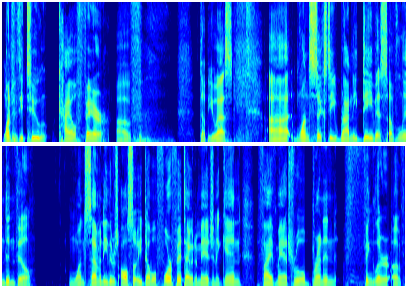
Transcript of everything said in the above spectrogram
152, Kyle Fair of WS. Uh, 160, Rodney Davis of Lyndonville. 170. There's also a double forfeit, I would imagine again. Five match rule. Brennan Fingler of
